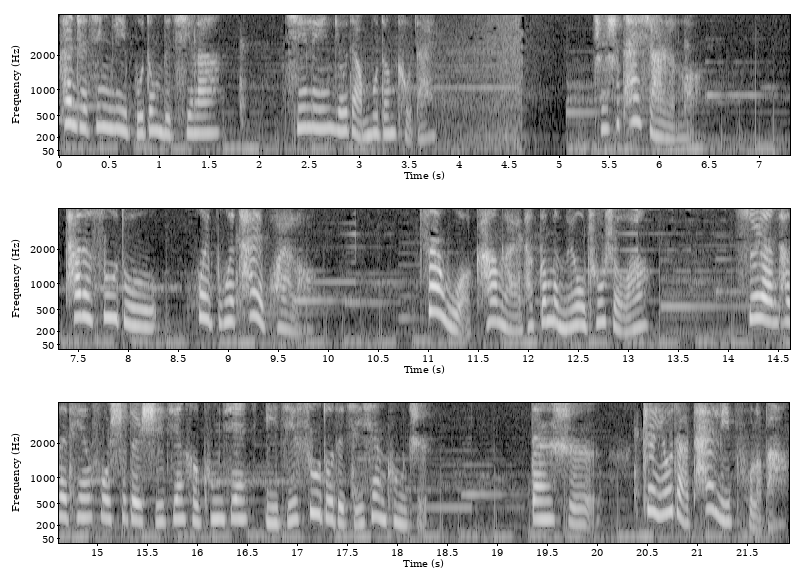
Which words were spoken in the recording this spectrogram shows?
看着静立不动的七拉，麒麟有点目瞪口呆。真是太吓人了，他的速度会不会太快了？在我看来，他根本没有出手啊。虽然他的天赋是对时间和空间以及速度的极限控制，但是。这有点太离谱了吧？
